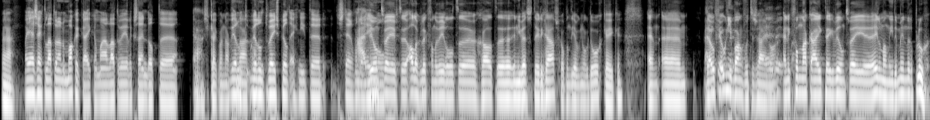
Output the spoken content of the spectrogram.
Ja. Maar jij zegt laten we naar de makken kijken, maar laten we eerlijk zijn dat... Ja, als je kijkt waar NAC Willem, Willem 2 speelt echt niet uh, de ster van de ah, hemel. Willem 2 heeft uh, alle geluk van de wereld uh, gehad in die wedstrijd tegen de Graafschap. Want die heb ik nog doorgekeken. En um, daar hoef je ook niet bang voor te zijn. Nee, hoor. En ik vond NAC eigenlijk tegen Willem 2 helemaal niet de mindere ploeg.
